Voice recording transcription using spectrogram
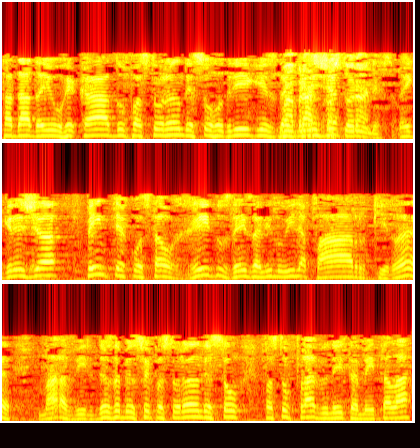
tá dado aí o recado. Pastor Anderson Rodrigues, da um abraço, igreja, Pastor Anderson. Da igreja Pentecostal Rei dos Reis, ali no Ilha Parque, né? Maravilha. Deus abençoe, Pastor Anderson. Pastor Flávio Ney também tá lá.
